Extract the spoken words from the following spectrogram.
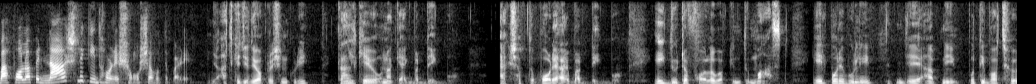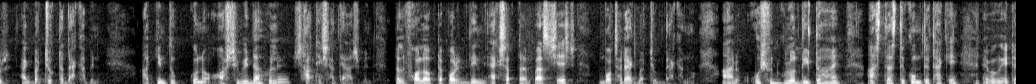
বা ফলো আপে না আসলে কি ধরনের সমস্যা হতে পারে? আজকে যদি অপারেশন করি, কালকে ওনাকে একবার দেখব। এক সপ্তাহ পরে একবার দেখব। এই দুইটা ফলো আপ কিন্তু মাস্ট এরপরে বলি যে আপনি প্রতি বছর একবার চোখটা দেখাবেন। আর কিন্তু কোনো অসুবিধা হলে সাথে সাথে আসবেন। তাহলে ফলো আপটা পরের দিন, এক সপ্তাহ ব্যাস শেষ, বছরে একবার চোখ দেখানো। আর ওষুধগুলো দিতে হয়, আস্তে আস্তে কমতে থাকে এবং এটা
